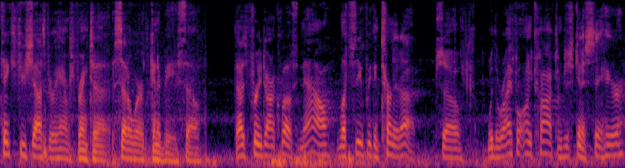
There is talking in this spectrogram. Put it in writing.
takes a few shots for your hammer spring to settle where it's gonna be. So that's pretty darn close. Now, let's see if we can turn it up. So with the rifle uncocked, I'm just gonna sit here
